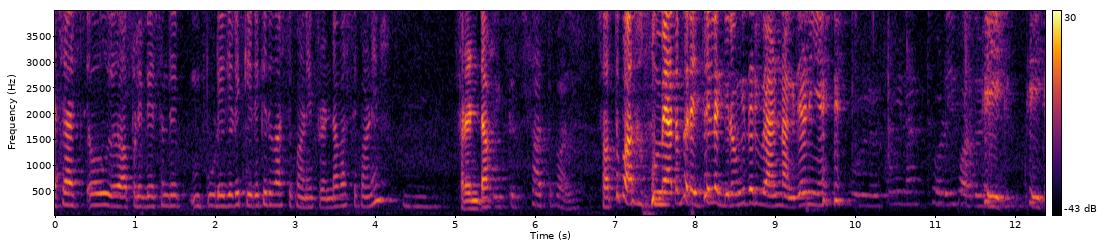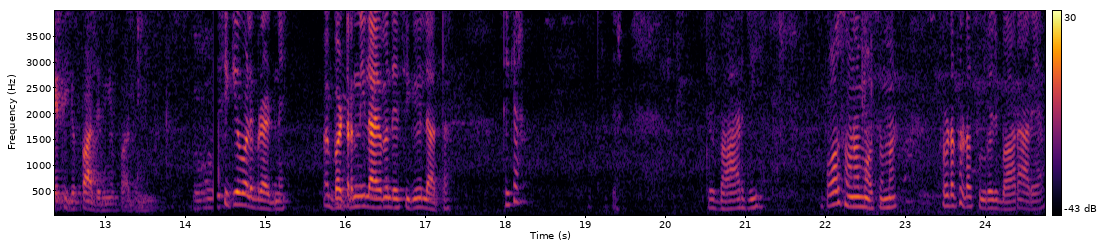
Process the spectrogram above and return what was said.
ਅੱਛਾ ਉਹ ਆਪਣੇ ਬੇਸਨ ਦੇ ਪੂੜੇ ਜਿਹੜੇ ਕਿਹਦੇ ਕਿਹਦੇ ਵਾਸਤੇ ਪਾਣੇ ਫਰੈਂਡਾਂ ਵਾਸਤੇ ਪਾਣੇ ਨੇ? ਫਰੈਂਡਾਂ? ਇੱਕ ਸੱਤ ਪਾ ਲਓ ਸੱਤ ਪਾ ਦਿਓ। ਮੈਂ ਤਾਂ ਫਿਰ ਇੱਥੇ ਲੱਗੀ ਰਹੂੰਗੀ ਤੇਰੀ ਵੈਨ ਲੰਘ ਜਾਣੀ ਹੈ। ਹੋਰ ਕੋਈ ਨਾ ਥੋੜੀ ਪਾ ਦਿਓ ਠੀਕ ਠੀਕ ਹੈ ਠੀਕ ਹੈ ਪਾ ਦੇਣੀ ਪਾ ਦੇਣੀ ਦੇਸੀ ਘਿਓ ਵਾਲੇ ਬ੍ਰੈਡ ਨੇ। ਮੈਂ ਬਟਰ ਨਹੀਂ ਲਾਇਆ ਮੈਂ ਦੇਸੀ ਘਿਓ ਹੀ ਲਾਤਾ। ਠੀਕ ਹੈ। ਤੇ ਬਾਹਰ ਜੀ ਬਹੁਤ ਸੋਹਣਾ ਮੌਸਮ ਆ। ਥੋੜਾ ਥੋੜਾ ਸੂਰਜ ਬਾਹਰ ਆ ਰਿਹਾ।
